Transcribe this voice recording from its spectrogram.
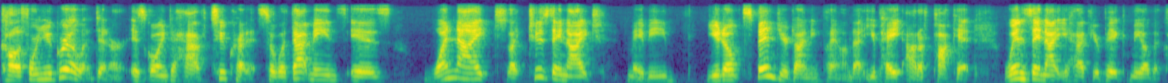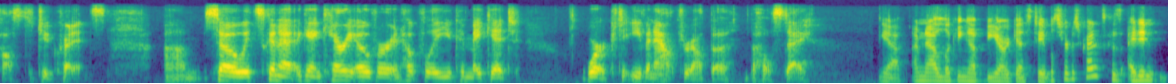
California Grill at dinner is going to have two credits. So what that means is one night, like Tuesday night, maybe you don't spend your dining plan on that. You pay out of pocket. Wednesday night, you have your big meal that costs two credits. Um, so it's going to, again, carry over and hopefully you can make it work to even out throughout the, the whole stay. Yeah, I'm now looking up Be Our Guest table service credits because I didn't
